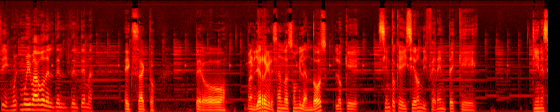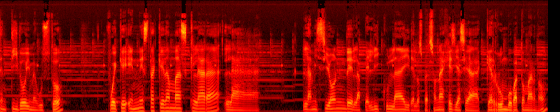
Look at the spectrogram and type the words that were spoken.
Sí, muy, muy vago del, del, del tema. Exacto. Pero bueno, ya regresando a Zombieland 2, lo que siento que hicieron diferente que tiene sentido y me gustó fue que en esta queda más clara la, la misión de la película y de los personajes y hacia qué rumbo va a tomar, ¿no?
